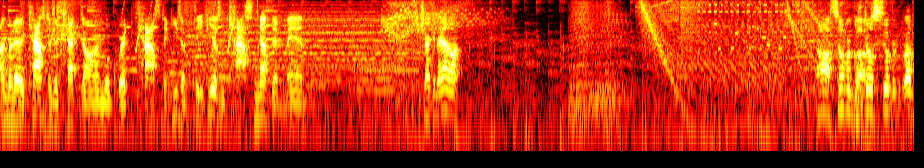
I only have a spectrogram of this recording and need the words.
I'm gonna cast a detect on him real quick. Casting. He's a thief. He doesn't cast nothing, man. Let's check it out. Oh, silver gloves. Still silver. Well,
